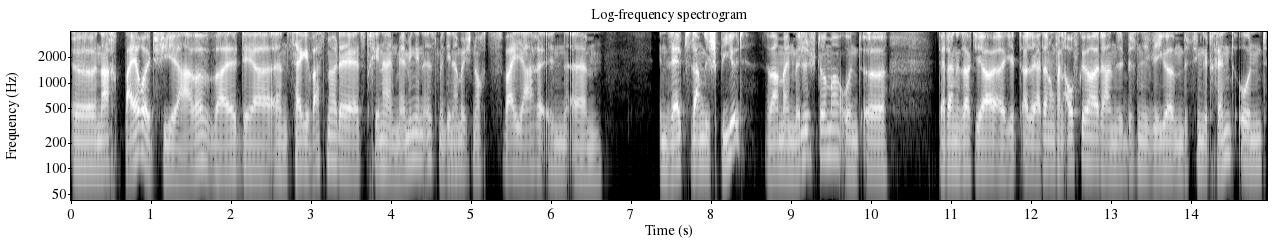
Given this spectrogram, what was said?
äh, nach Bayreuth vier Jahre, weil der ähm, Sergei Wassmer, der jetzt Trainer in Memmingen ist, mit dem habe ich noch zwei Jahre in, ähm, in Selb zusammen gespielt. Er war mein Mittelstürmer und äh, der hat dann gesagt, ja, er geht, also er hat dann irgendwann aufgehört, da haben sie ein bisschen die Wege ein bisschen getrennt und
